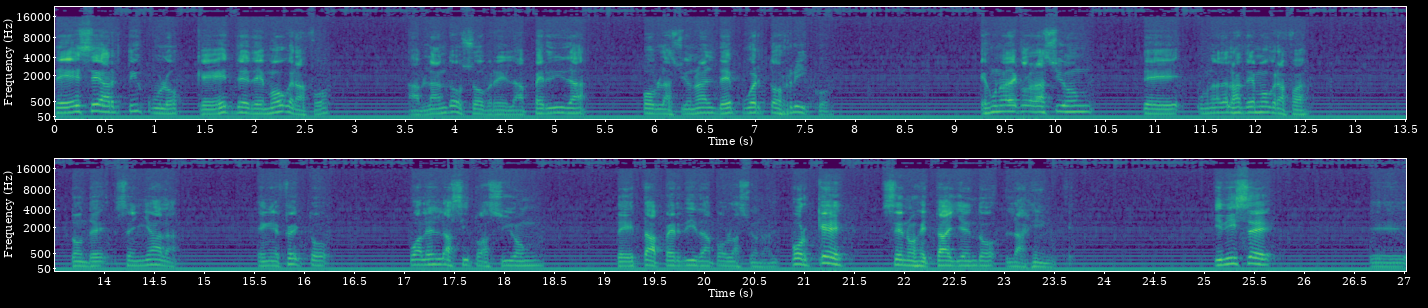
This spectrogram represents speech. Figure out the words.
de ese artículo, que es de demógrafo, hablando sobre la pérdida poblacional de Puerto Rico, es una declaración de una de las demógrafas donde señala en efecto cuál es la situación de esta pérdida poblacional. ¿Por qué? se nos está yendo la gente. Y dice eh,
